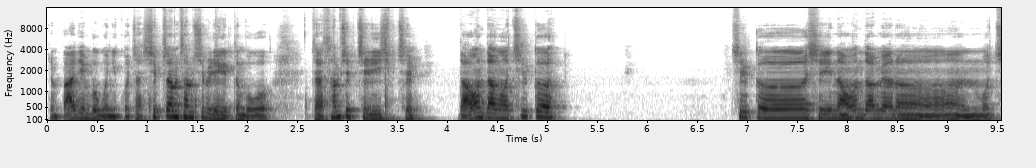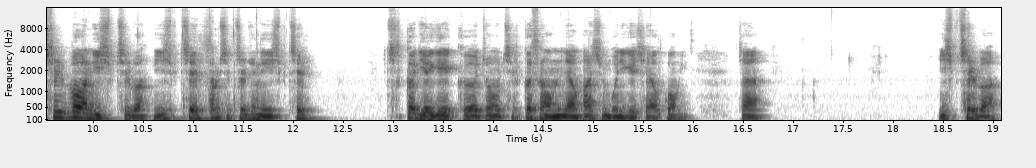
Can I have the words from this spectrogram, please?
좀 빠진 부분이 있고. 자, 13, 31 얘기했던 거고. 자, 37, 27. 나온다면 7끝. 7끝이 나온다면은 뭐 7번, 27번. 27, 37 중에 27. 7끝 얘기 그좀 7끝은 없냐고 하신 분이 계시고. 자, 27번.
